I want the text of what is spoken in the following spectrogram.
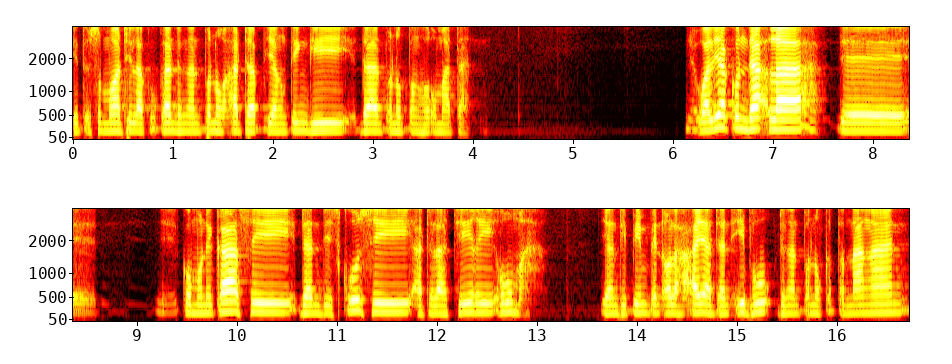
Itu semua dilakukan dengan penuh adab yang tinggi dan penuh penghormatan. Waliyakun daklah komunikasi dan diskusi adalah ciri rumah yang dipimpin oleh ayah dan ibu dengan penuh ketenangan,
